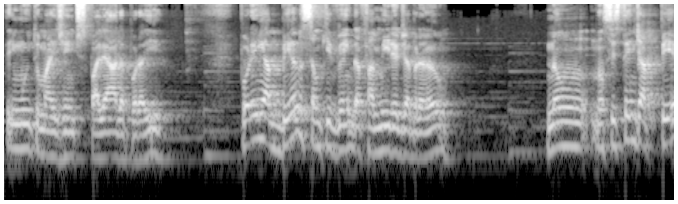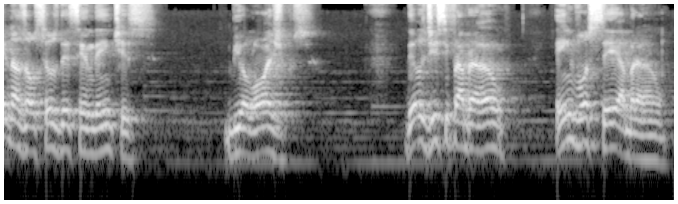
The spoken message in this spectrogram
Tem muito mais gente espalhada por aí. Porém, a bênção que vem da família de Abraão não, não se estende apenas aos seus descendentes biológicos. Deus disse para Abraão: Em você, Abraão,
